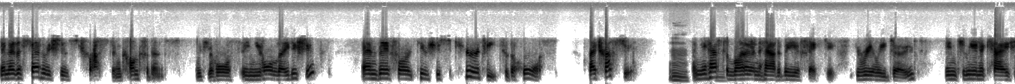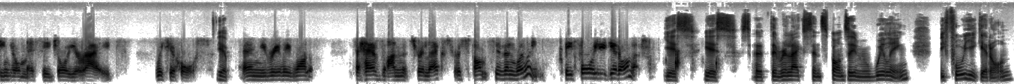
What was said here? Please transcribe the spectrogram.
And it establishes trust and confidence with your horse in your leadership. And therefore, it gives you security to the horse. They trust you. Mm. And you have mm. to learn how to be effective. You really do in communicating your message or your aids with your horse. Yep. And you really want to have one that's relaxed, responsive, and willing before you get on it. Yes, yes. So if they're relaxed and responsive and willing before you get on,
